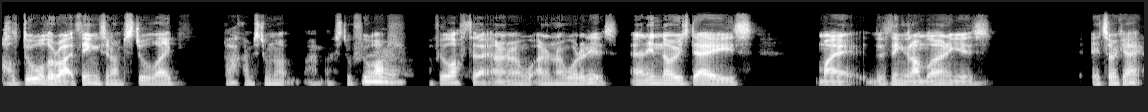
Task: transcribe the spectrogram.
I'll do all the right things, and I'm still like, fuck, I'm still not. I still feel mm. off. I feel off today. I don't know. I don't know what it is. And in those days, my the thing that I'm learning is it's okay.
